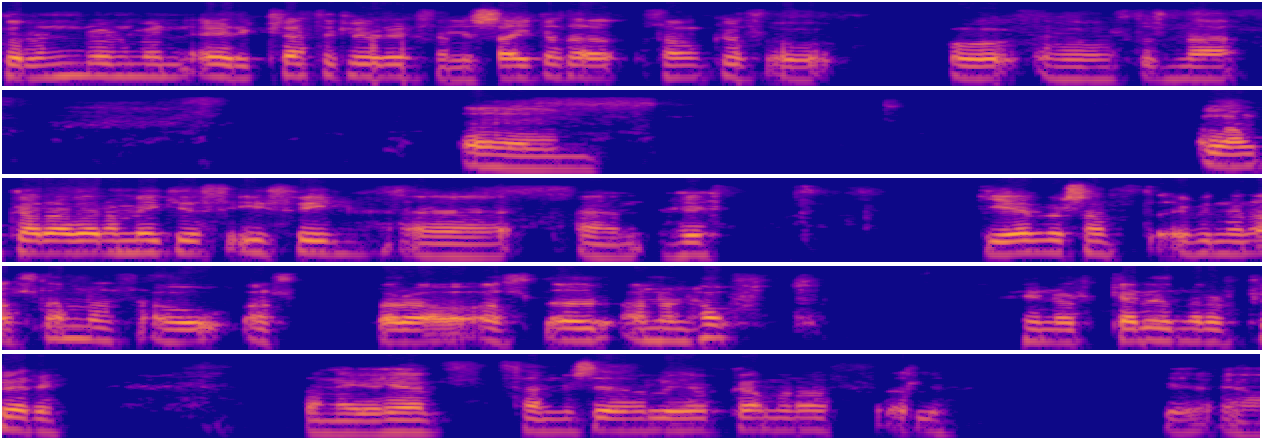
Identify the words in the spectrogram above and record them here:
grunnurinn minn er í klettaklifri þannig ég sækja það þangað og, og hefur alltaf svona um, langar að vera mikið í því uh, en hitt gefur samt einhvern veginn allt annað á allt, bara á allt öðru annan hátt. Hinnar gerðunar af klöri þannig ég hef þannig séð alveg hef gaman af öllu. Ég, já,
